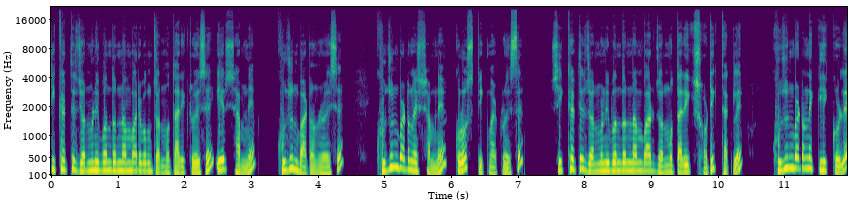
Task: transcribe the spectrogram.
শিক্ষার্থীর জন্ম নিবন্ধন নাম্বার এবং জন্ম তারিখ রয়েছে। এর সামনে খুজুন বাটন রয়েছে। খুজুন বাটনের সামনে ক্রস টিকমার্ক রয়েছে। শিক্ষার্থীর জন্ম নিবন্ধন নাম্বার জন্ম তারিখ সঠিক থাকলে খুজুন বাটনে ক্লিক করলে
